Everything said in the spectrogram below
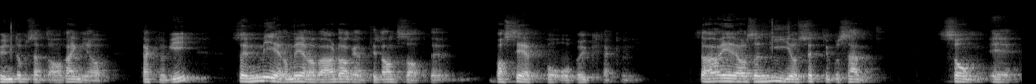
100% avhengig av teknologi, så er mer og mer av hverdagen til ansatte basert på å bruke teknologi. Så her er det altså 79% som er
